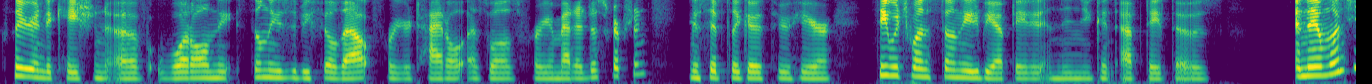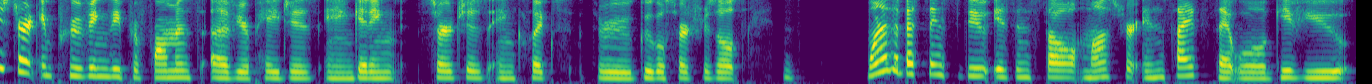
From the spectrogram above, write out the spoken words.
clear indication of what all ne- still needs to be filled out for your title as well as for your meta description. You can simply go through here, see which ones still need to be updated, and then you can update those. And then once you start improving the performance of your pages and getting searches and clicks through Google search results, one of the best things to do is install Monster Insights that will give you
